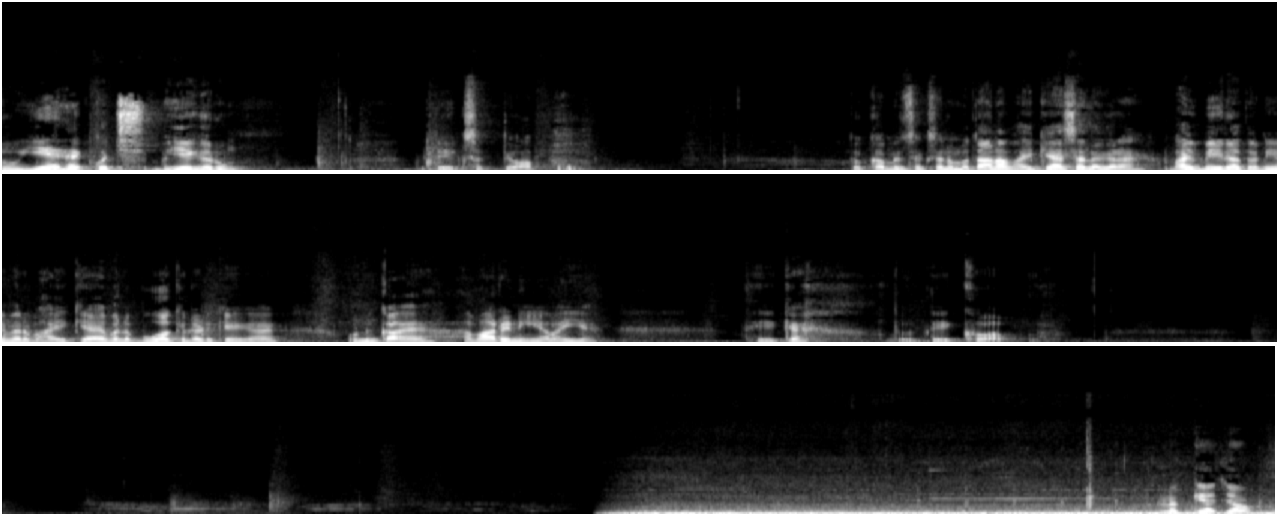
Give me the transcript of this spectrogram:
तो ये है कुछ भैया रूम देख सकते हो आप। तो कमेंट सेक्शन में बताना भाई कैसा लग रहा है। भाई मेरा तो नहीं है, मेरे भाई क्या है? मतलब बुआ के लड़के का है, उनका है, हमारे नहीं है भाई ये। ठीक है तो देखो आप। लग गया जाओ।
